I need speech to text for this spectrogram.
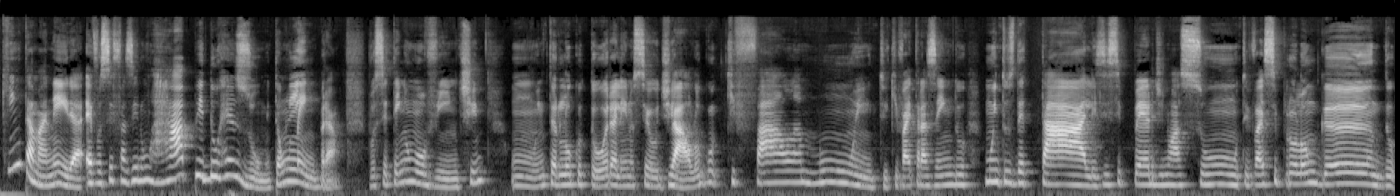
Quinta maneira é você fazer um rápido resumo. Então lembra, você tem um ouvinte, um interlocutor ali no seu diálogo que fala muito e que vai trazendo muitos detalhes e se perde no assunto e vai se prolongando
